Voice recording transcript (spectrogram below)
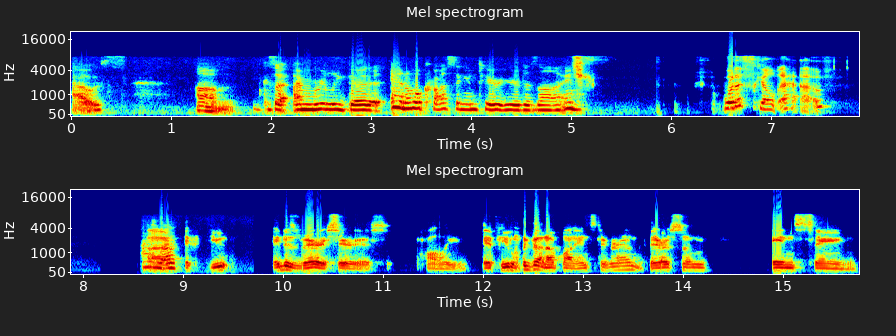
house. Um, because I, I'm really good at Animal Crossing interior design. What a skill to have. I Uh, if you, it is very serious, Holly. If you look that up on Instagram, there are some insane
